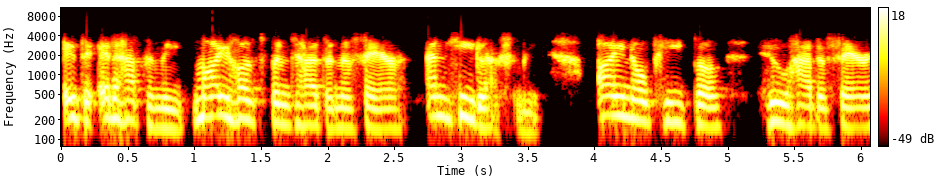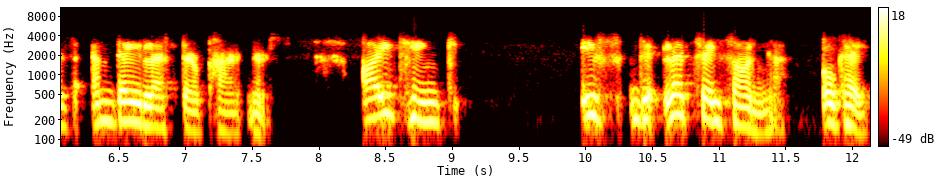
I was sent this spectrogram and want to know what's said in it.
It, it happened to me. My husband had an affair and he left me. I know people who had affairs and they left their partners. I think if, let's say Sonia, okay,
